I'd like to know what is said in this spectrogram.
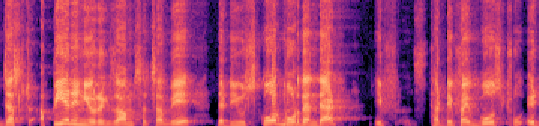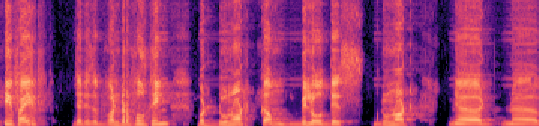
just appear in your exam such a way that you score more than that. If 35 goes to 85 that is a wonderful thing but do not come below this. Do not uh, uh,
